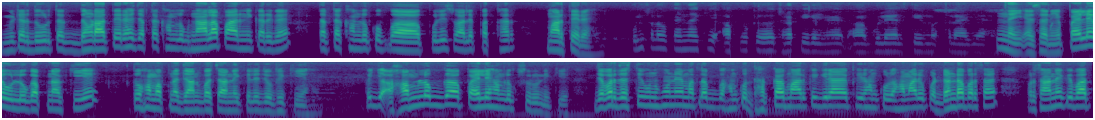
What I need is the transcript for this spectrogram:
मीटर दूर तक दौड़ाते रहे। जब तक हम लोग नाला पार नहीं कर गए तब तक हम लोग को पुलिस वाले पत्थर मारते रहे। पुलिस वालों का कहना है कि आप लोग झड़प की गई है गुलेल तीर चलाया गया है। नहीं ऐसा नहीं है। पहले वो लोग अपना किए तो हम अपना जान बचाने के लिए जो भी किए हैं। भैया हम लोग पहले हम लोग शुरू नहीं किए। ज़बरदस्ती उन्होंने मतलब हमको धक्का मार के गिराया फिर हमको हमारे ऊपर डंडा बरसाए बरसाने के बाद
